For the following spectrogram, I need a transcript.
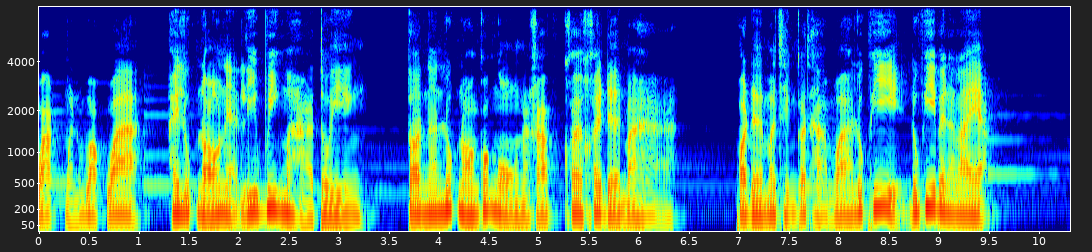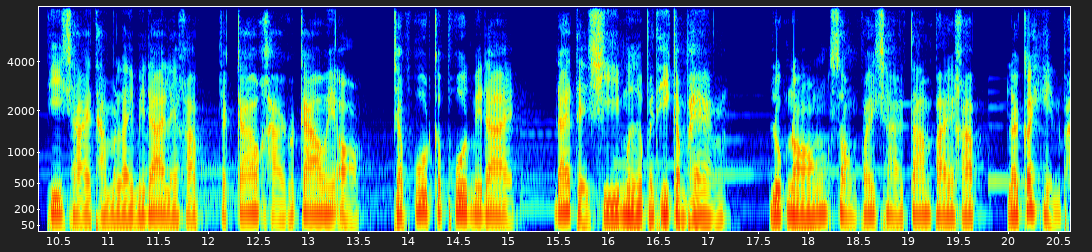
กวักเหมือนบอกว่า ให้ลูกน้องเนี่ยรีบวิ่งมาหาตัวเอง ตอนนั้นลูกน้องก็งงนะครับ ค่อยๆเดินมาหา พอเดินมาถึงก็ถามว่าลูกพี่ลูกพี่เป็นอะไรอะ่ะ พี่ชายทำอะไรไม่ได้เลยครับ จะก้าวขาก็ก้าวไม่ออก จะพูดก็พูดไม่ได้ ได้แต่ชี้มือไปที่กำแพง ลูกน้องส่องไฟฉายตามไปครับ แล้วก็เห็นภ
